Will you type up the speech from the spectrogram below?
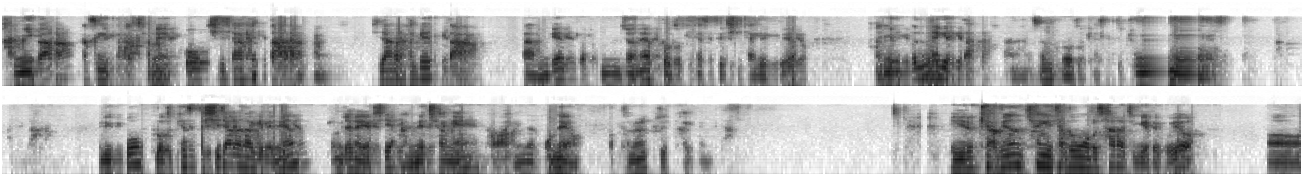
강의가 학생이 다 참여했고 시작했다라는 시작을 하겠다라는 게 조금 전에 브로드캐스트 시작이고요. 강의를 끝내겠다라는 것은 브로드캐스트 종료입니다. 그리고 브로드캐스트 시작을 하게 되면 좀 전에 역시 안내창에 나와 있는 오네요 버튼을 클릭하게 됩니다. 이렇게 하면 창이 자동으로 사라지게 되고요. 어,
